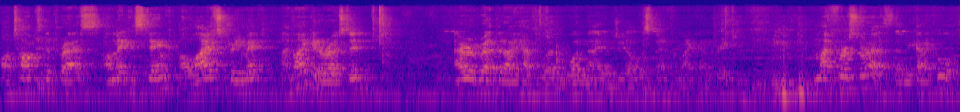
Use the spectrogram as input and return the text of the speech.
I'll talk to the press, I'll make a stink, I'll live stream it. I might get arrested. I regret that I have one night in jail to spend for my country. my first arrest, that'd be kind of cool.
